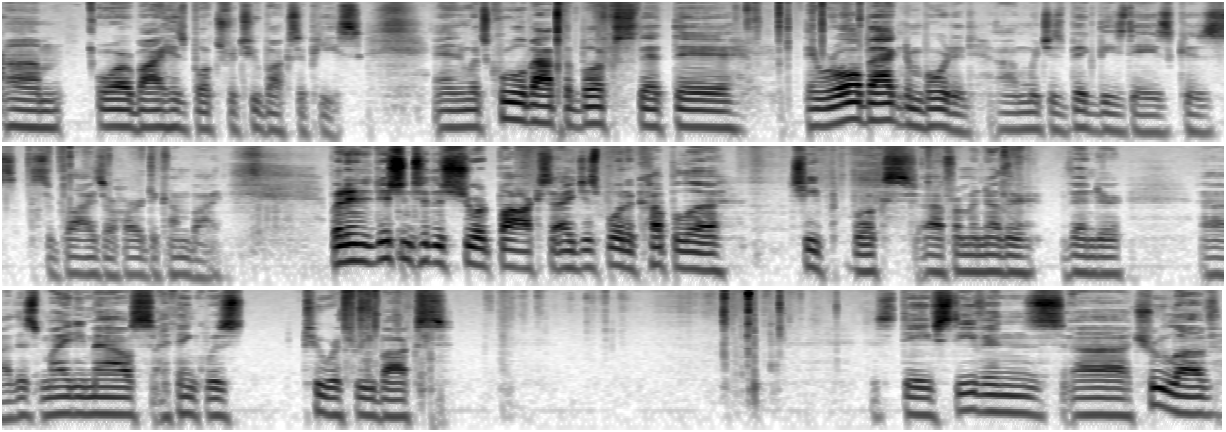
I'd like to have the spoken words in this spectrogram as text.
um, or buy his books for two bucks a piece. And what's cool about the books that they they were all bagged and boarded, um, which is big these days because supplies are hard to come by. But in addition to the short box, I just bought a couple of cheap books uh, from another vendor. Uh, this Mighty Mouse, I think, was two or three bucks. This Dave Stevens, uh, True Love.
